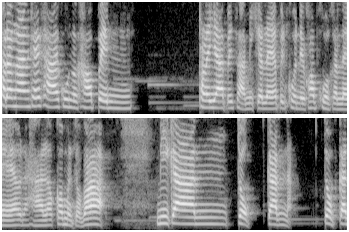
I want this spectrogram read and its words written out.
พลังงานคล้าย ๆ คุณกับเขาเป็นภรรยาเป็นสามีกันแล้วเป็นคนในครอบครัวกันแล้วนะคะ แล้วก็เหมือนกับว่า มีการจบกันอะจบกัน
